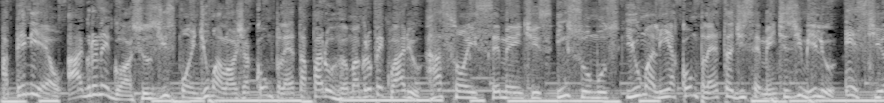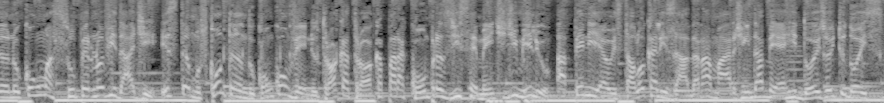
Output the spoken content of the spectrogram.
a Peniel Agronegócios dispõe de uma loja completa para o ramo agropecuário, rações, sementes, insumos e uma linha completa de sementes de milho. Este ano com uma super novidade. Estamos contando com convênio troca-troca para compras de semente de milho. A Peniel está localizada na margem da BR 282,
